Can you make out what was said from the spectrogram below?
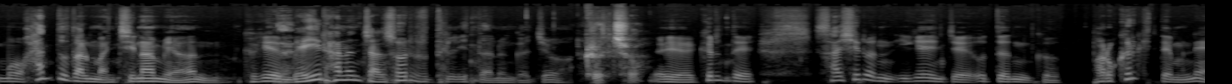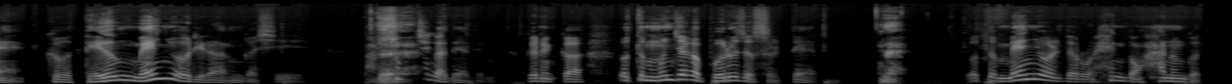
뭐 한두 달만 지나면 그게 네. 매일 하는 잔소리로 들린다는 거죠. 그렇죠. 예, 그런데 사실은 이게 이제 어떤 그 바로 그렇기 때문에 그 대응 매뉴얼이라는 것이 바로 네. 숙지가 돼야 됩니다. 그러니까 어떤 문제가 벌어졌을 때 네. 어떤 매뉴얼대로 행동하는 것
